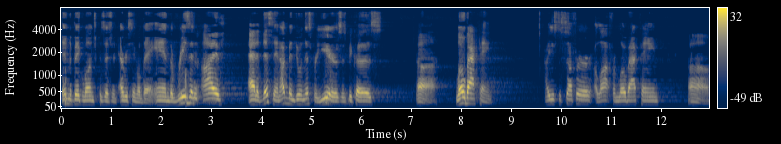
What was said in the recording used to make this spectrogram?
in the big lunge position every single day. And the reason I've added this in, I've been doing this for years, is because uh, low back pain. I used to suffer a lot from low back pain. Uh,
